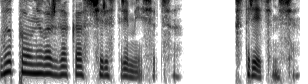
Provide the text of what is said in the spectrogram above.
«Выполню ваш заказ через три месяца. Встретимся».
